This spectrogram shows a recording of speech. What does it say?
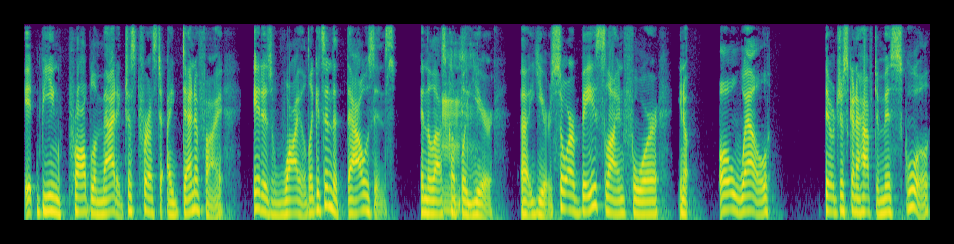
it being problematic, just for us to identify it is wild. Like it's in the thousands in the last couple of mm-hmm. Uh, years. So our baseline for you know, oh well, they're just going to have to miss school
